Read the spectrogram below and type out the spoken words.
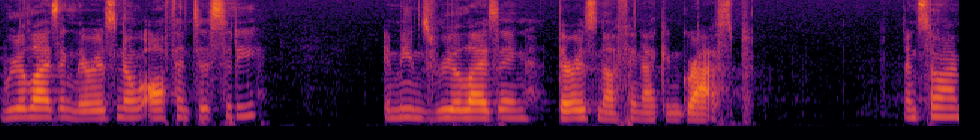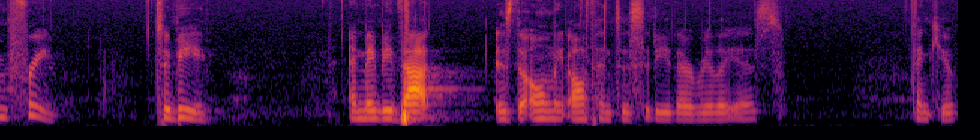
realizing there is no authenticity, it means realizing there is nothing I can grasp. And so I'm free to be. And maybe that is the only authenticity there really is. Thank you.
